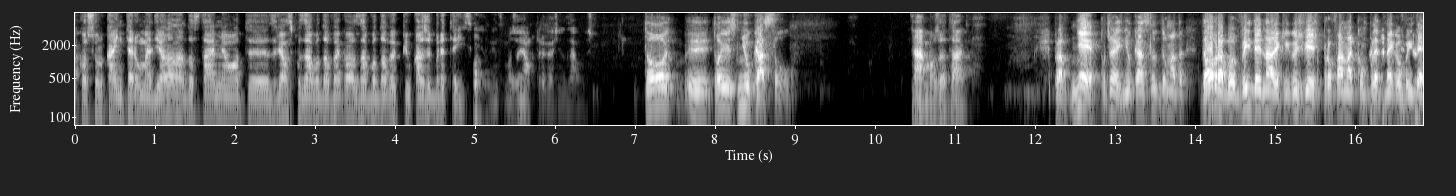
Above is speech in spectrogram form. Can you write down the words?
koszulka Interu Mediola. dostałem ją od Związku Zawodowego Zawodowych Piłkarzy Brytyjskich, więc może ją któregoś nie założę. To, y, to jest Newcastle. A, może tak. Nie, poczekaj, Newcastle to ma. Dobra, bo wyjdę na jakiegoś, wiesz, profana kompletnego, wyjdę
